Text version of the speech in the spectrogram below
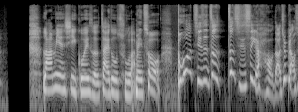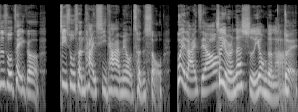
拉面系规则再度出来。没错，不过其实这这其实是一个好的啊，就表示说这个技术生态系它还没有成熟，未来只要是有人在使用的啦。对，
